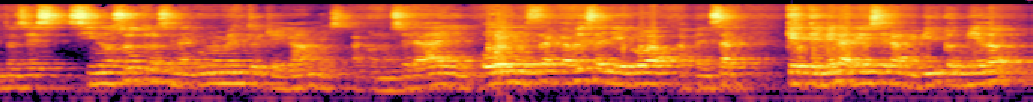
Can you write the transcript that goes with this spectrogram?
Entonces, si nosotros en algún momento llegamos a conocer a alguien o en nuestra cabeza llegó a, pensar que temer a Dios era vivir con miedo,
